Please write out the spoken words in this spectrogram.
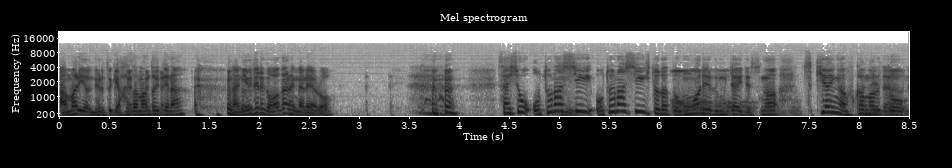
あまり読んでる時は挟まんといてな。何言うてるか分からへんなるやろ。最初おとなしい、おとなしい人だと思われるみたいですが 付き合いが深まると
